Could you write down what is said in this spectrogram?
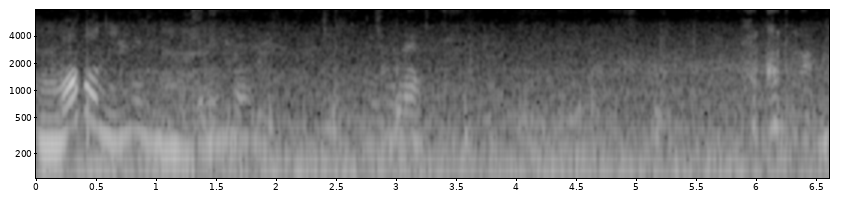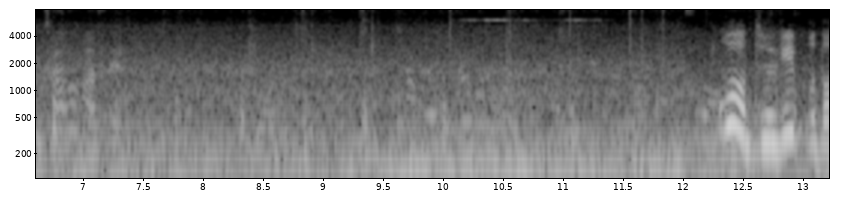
9만 원이? 처음 봤어요. 우와 되게 이쁘다.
